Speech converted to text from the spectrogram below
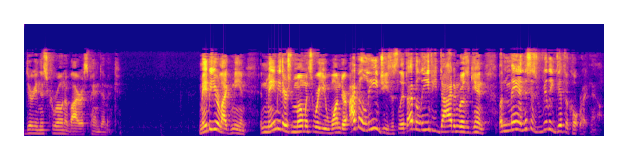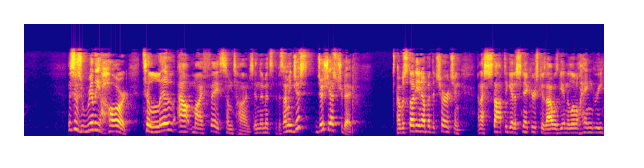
during this coronavirus pandemic. Maybe you're like me, and, and maybe there's moments where you wonder, I believe Jesus lived, I believe he died and rose again, but man, this is really difficult right now. This is really hard to live out my faith sometimes in the midst of this. I mean, just, just yesterday, I was studying up at the church and, and I stopped to get a Snickers because I was getting a little hangry.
